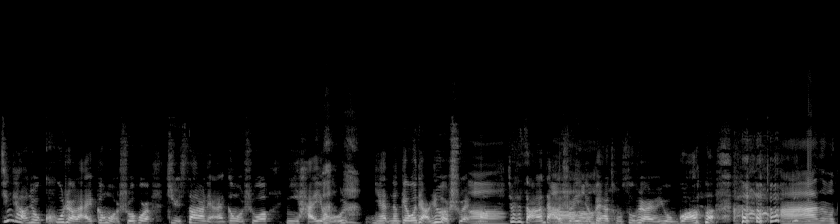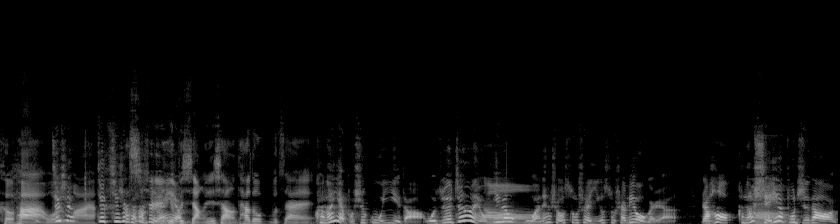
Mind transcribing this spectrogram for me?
经常就哭着来跟我说，或者沮丧着脸来跟我说：“你还有，你还能给我点热水吗？”啊就是早上打的水已经被他同宿舍人用光了。啊，那么可怕！我就是的妈呀！就其实可能别人也宿舍人也不想一想，他都不在。可能也不是故意的。我觉得真的有，哦因为我那个时候宿舍一个宿舍六个人，然后可能谁也哦不知道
